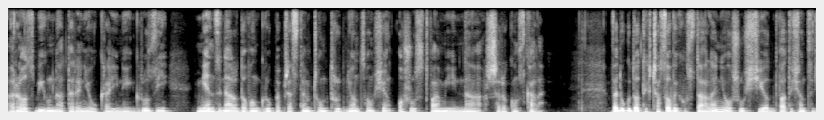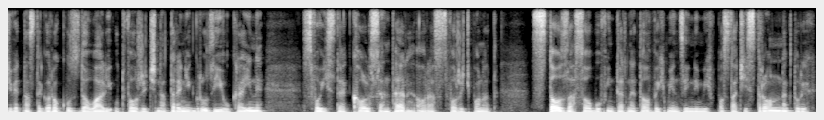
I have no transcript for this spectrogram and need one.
rozbił na terenie Ukrainy i Gruzji międzynarodową grupę przestępczą trudniącą się oszustwami na szeroką skalę. Według dotychczasowych ustaleń oszuści od 2019 roku zdołali utworzyć na terenie Gruzji i Ukrainy swoiste call center oraz stworzyć ponad 100 zasobów internetowych, m.in. w postaci stron, na których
